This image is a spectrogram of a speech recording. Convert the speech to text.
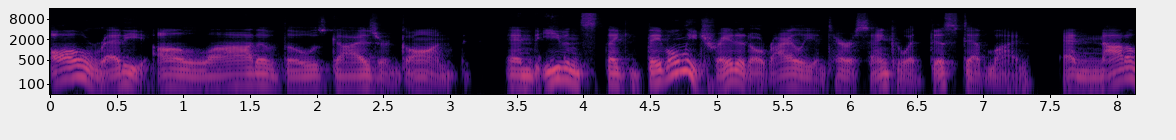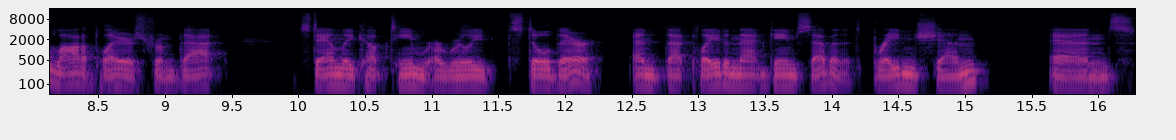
already a lot of those guys are gone. And even like they've only traded O'Reilly and Tarasenko at this deadline, and not a lot of players from that Stanley Cup team are really still there. And that played in that game seven. It's Brayden Schenn and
